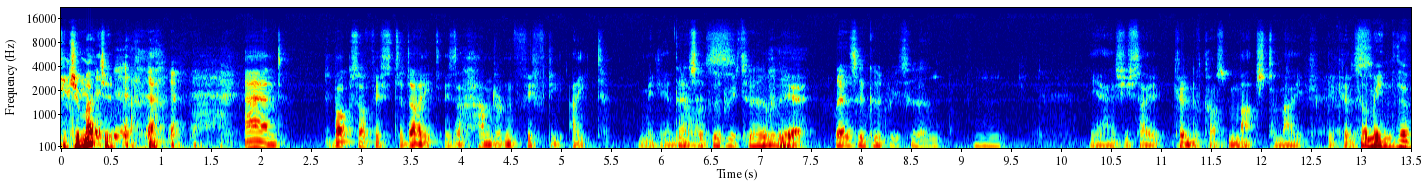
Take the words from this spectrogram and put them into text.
Could you imagine? and box office to date is 158 million. That's a good return. Isn't Yeah. It? That's a good return. Mm. Yeah, as you say, it couldn't have cost much to make because I mean, the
